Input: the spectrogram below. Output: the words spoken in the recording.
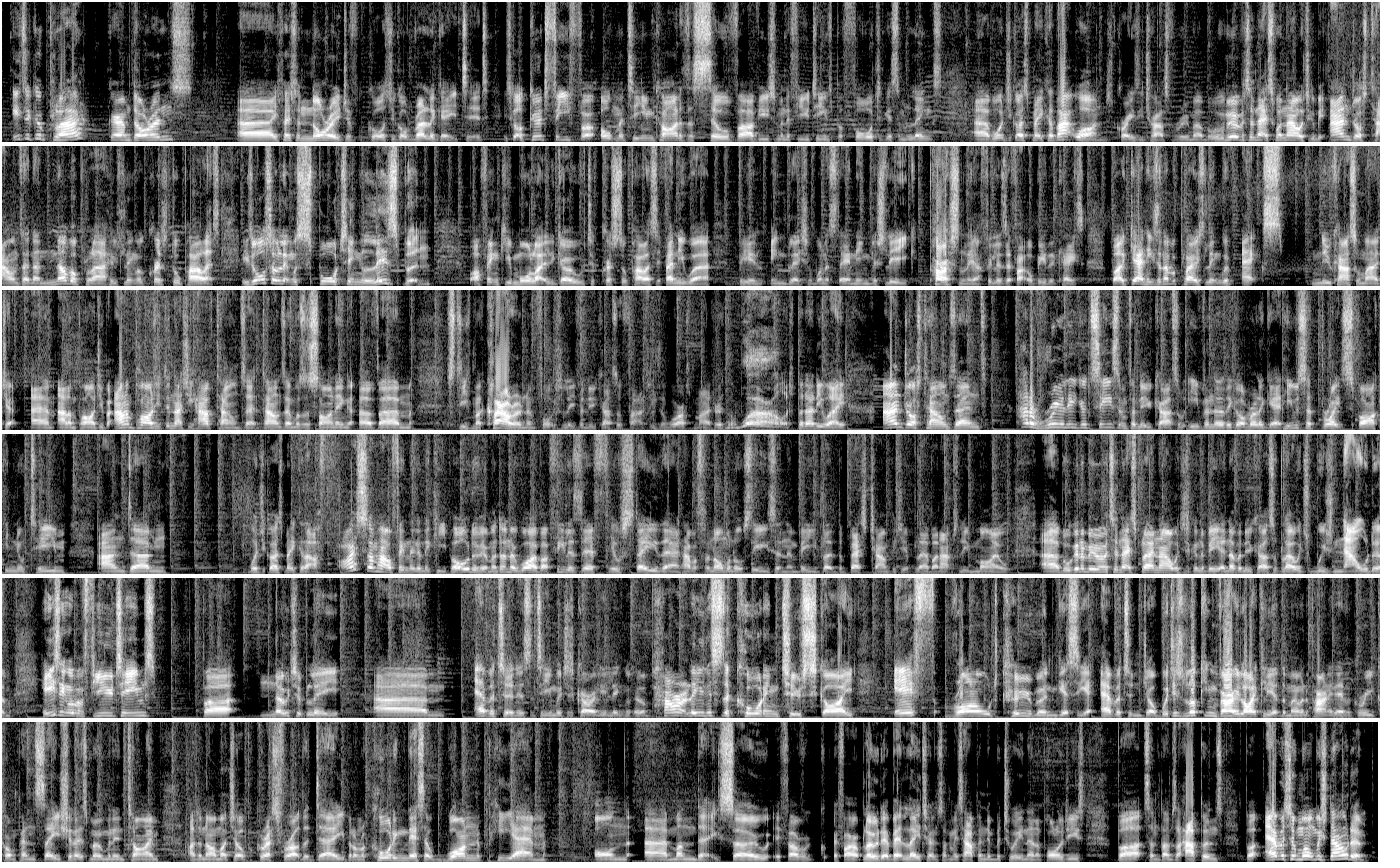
he's a good player, Graham Dorrans. Uh, he plays for Norwich, of course, who got relegated. He's got a good FIFA Ultimate Team card as a silver. I've used him in a few teams before to get some links. Uh, what do you guys make of that one? Crazy transfer rumour. But we'll move on to the next one now, which is going to be Andros Townsend, another player who's linked with Crystal Palace. He's also linked with Sporting Lisbon. But I think you're more likely to go to Crystal Palace, if anywhere, being English and want to stay in the English league. Personally, I feel as if that will be the case. But again, he's another player who's linked with ex Newcastle manager um, Alan Pardew. But Alan Pardew didn't actually have Townsend. Townsend was a signing of um, Steve McClaren, unfortunately, for Newcastle fans. He's the worst manager in the world. But anyway, Andros Townsend had a really good season for Newcastle, even though they got relegated. He was a bright spark in your team, and um, what do you guys make of that? I somehow think they're going to keep hold of him. I don't know why, but I feel as if he'll stay there and have a phenomenal season and be like the best championship player by an absolute mile. Uh, but we're going to move on to the next player now, which is going to be another Newcastle player, which is Wijnaldum. He's in with a few teams, but notably, um, Everton is the team which is currently linked with him. Apparently, this is according to Sky if Ronald Koeman gets the Everton job, which is looking very likely at the moment. Apparently, they've agreed compensation at this moment in time. I don't know how much it'll progress throughout the day, but I'm recording this at 1 p.m. on uh, Monday. So if I if I upload it a bit later and something's happened in between, then apologies. But sometimes it happens. But Everton won't wish Wijnaldum.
